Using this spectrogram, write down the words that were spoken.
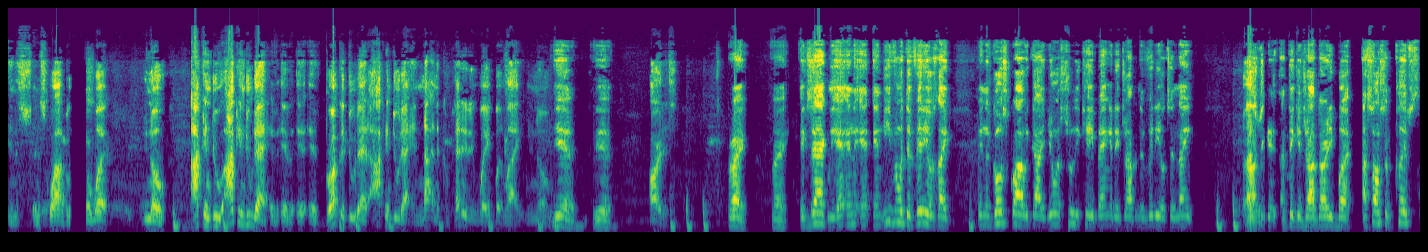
in the in the squad. But you know what? You know, I can do I can do that. If if, if, if Bruh could do that, I can do that, and not in a competitive way, but like you know, yeah, yeah. Artist. Right, right, exactly. And, and and even with the videos, like in the Ghost Squad, we got yours truly, K Banger. They dropping the video tonight. Uh, I think it, I think it dropped already, but I saw some clips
